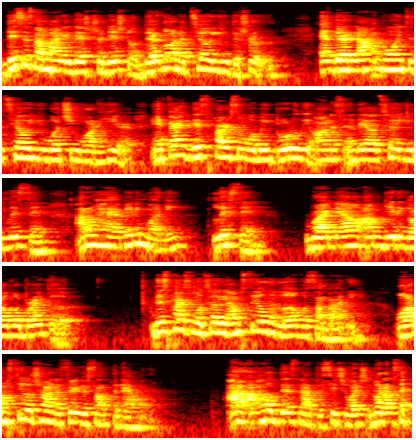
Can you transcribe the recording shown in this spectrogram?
This is somebody that's traditional. They're going to tell you the truth. And they're not going to tell you what you want to hear. In fact, this person will be brutally honest and they'll tell you, listen, I don't have any money. Listen, right now I'm getting over a breakup. This person will tell you, I'm still in love with somebody or I'm still trying to figure something out. I, I, hope that's not the situation. But I'm saying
